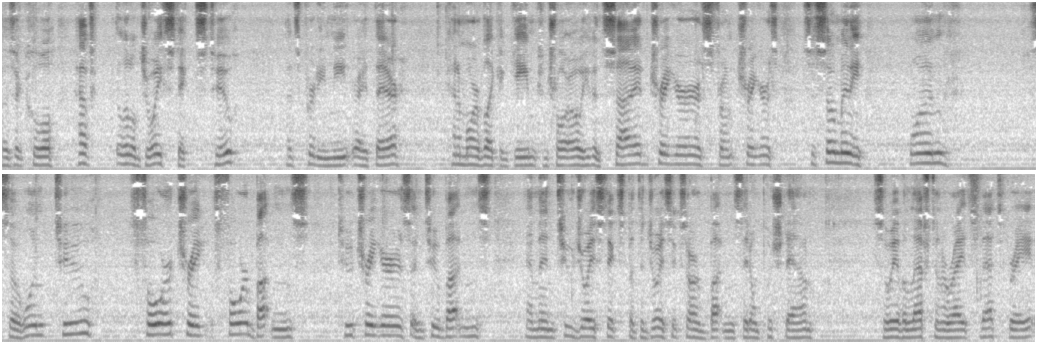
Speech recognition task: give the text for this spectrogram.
Those are cool. Have little joysticks too. That's pretty neat right there. Kind of more of like a game controller. Oh, even side triggers, front triggers. So, so many. One, so one, two, four trig, four buttons, two triggers and two buttons and then two joysticks, but the joysticks aren't buttons, they don't push down. So we have a left and a right, so that's great.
